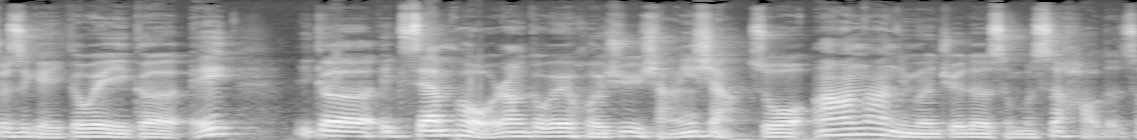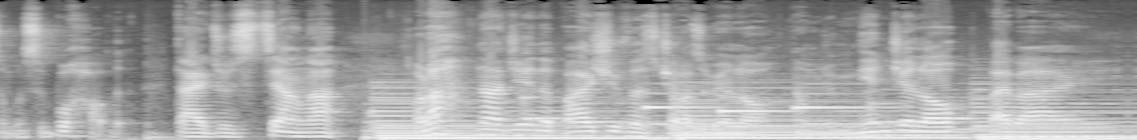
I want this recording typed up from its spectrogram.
就是给各位一个诶一个 example，让各位回去想一想说，啊，那你们觉得什么是好的，什么是不好的，大概就是这样啦。好了，那今天的 Buy Shifters 就到这边喽，那我们就明天见喽，拜拜。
